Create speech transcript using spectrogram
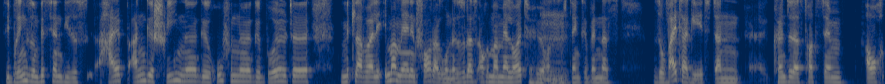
sie bringen so ein bisschen dieses halb angeschriene, gerufene, gebrüllte mittlerweile immer mehr in den Vordergrund. Also, so dass auch immer mehr Leute hören. Mhm. Ich denke, wenn das so weitergeht, dann äh, könnte das trotzdem auch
